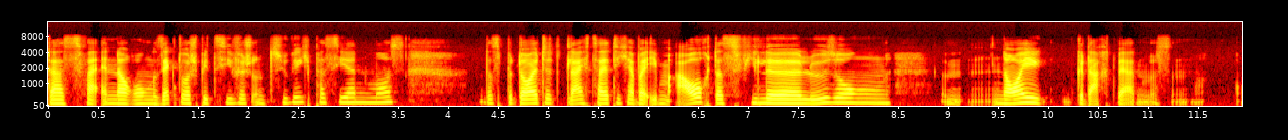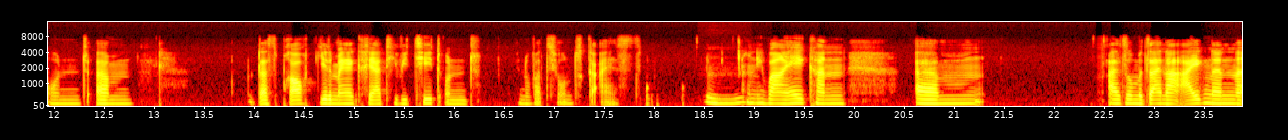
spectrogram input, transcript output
dass Veränderung sektorspezifisch und zügig passieren muss. Das bedeutet gleichzeitig aber eben auch, dass viele Lösungen ähm, neu gedacht werden müssen. Und ähm, das braucht jede Menge Kreativität und Innovationsgeist. Mhm. Und EY kann ähm, also mit seiner eigenen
